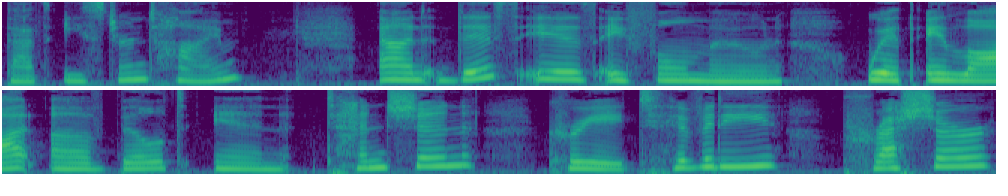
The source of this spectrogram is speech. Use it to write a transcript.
That's Eastern Time. And this is a full moon with a lot of built in tension, creativity, pressure.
